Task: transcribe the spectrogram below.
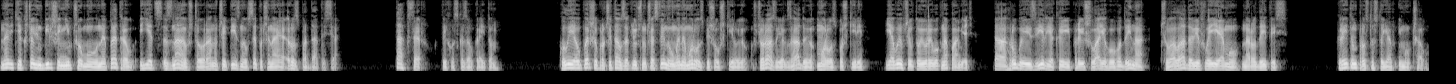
Навіть якщо він більше ні в чому не петрав, Єц знав, що рано чи пізно все починає розпадатися. Так, сер, тихо сказав Крейтон. Коли я вперше прочитав заключну частину, у мене мороз пішов шкірою. Щоразу, як згадую, мороз по шкірі. Я вивчив той уривок на пам'ять, та грубий звір, який прийшла його година, чвала до віфлеєму народитись. Крейтон просто стояв і мовчав.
